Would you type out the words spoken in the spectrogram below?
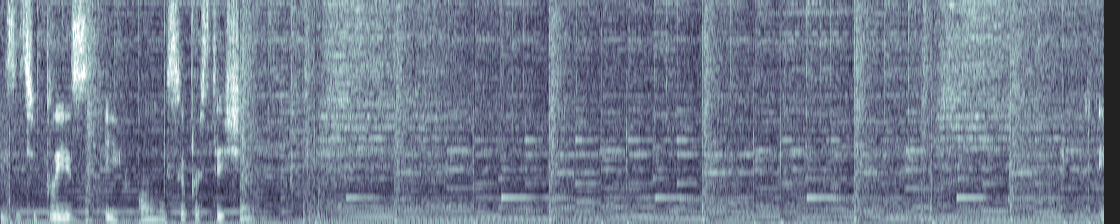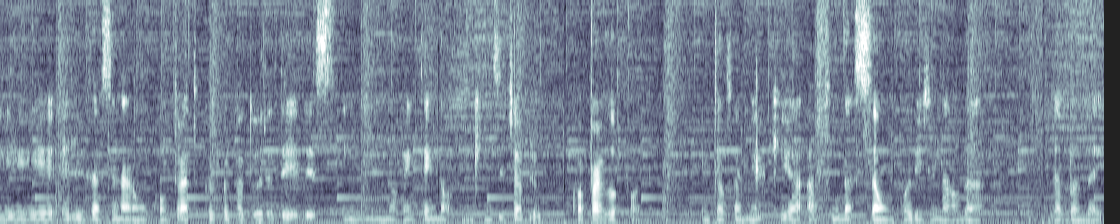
Easy to Please e Only Superstition. Eles assinaram um contrato com a gravadora deles em 99, em 15 de abril, com a Parlophone. Então foi meio que a, a fundação original da, da banda aí.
